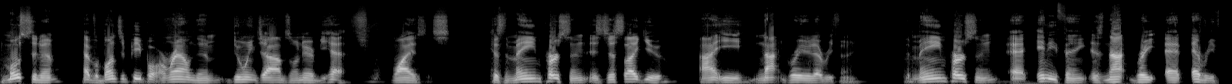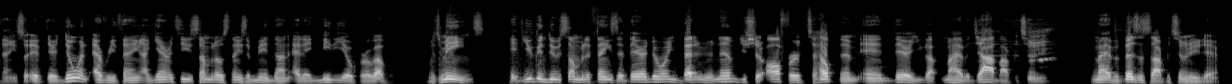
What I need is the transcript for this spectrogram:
Most of them have a bunch of people around them doing jobs on their behalf. Why is this? Because the main person is just like you, i.e., not great at everything. The main person at anything is not great at everything. So if they're doing everything, I guarantee you some of those things are being done at a mediocre level, which means if you can do some of the things that they're doing better than them, you should offer to help them. And there you got, might have a job opportunity. You might have a business opportunity there.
